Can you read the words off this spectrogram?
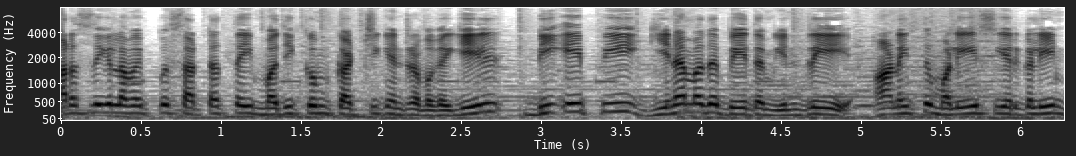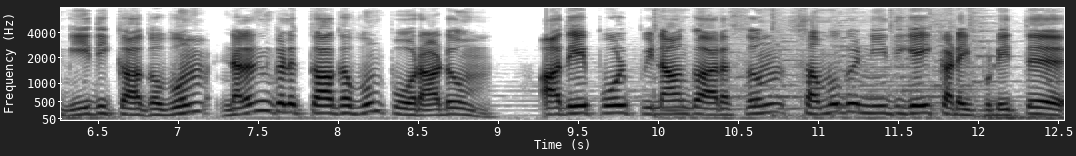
அரசியலமைப்பு சட்டத்தை மதிக்கும் கட்சி என்ற வகையில் டிஏபி இனமத பேதம் இன்றி அனைத்து மலேசியர்களின் நீதிக்காகவும் நலன்களுக்காகவும் போராடும். அதேபோல் பினாங்கு அரசும் சமூக நீதியை கடைபிடித்து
